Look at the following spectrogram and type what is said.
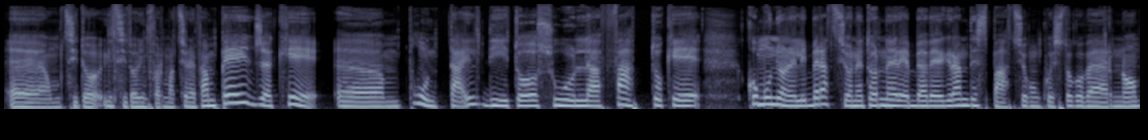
eh, sito, il sito di informazione fanpage, che ehm, punta il dito sul fatto che Comunione e Liberazione tornerebbe a avere grande spazio con questo governo.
